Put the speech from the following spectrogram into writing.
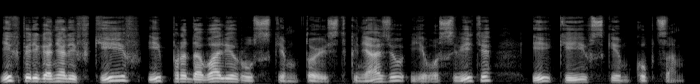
их перегоняли в Киев и продавали русским, то есть князю, его свите и киевским купцам.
